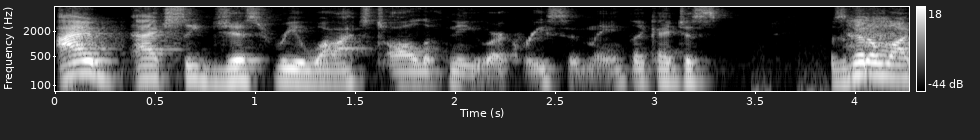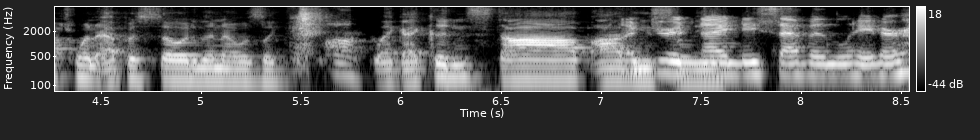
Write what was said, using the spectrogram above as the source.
I actually just rewatched all of New York recently. Like I just was gonna watch one episode and then I was like, fuck, like I couldn't stop. Obviously, 197 later.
